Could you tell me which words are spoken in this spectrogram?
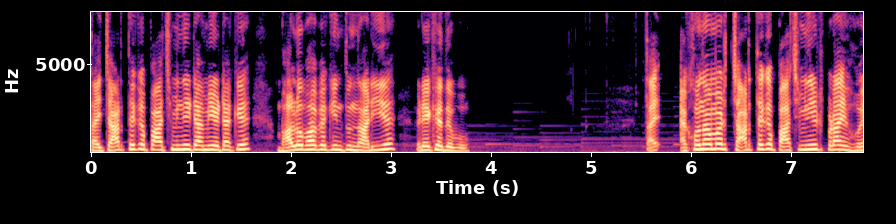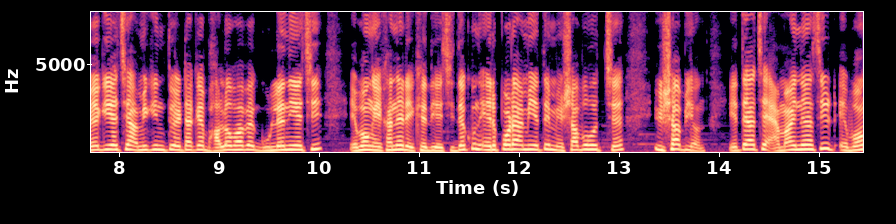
তাই চার থেকে পাঁচ মিনিট আমি এটাকে ভালোভাবে কিন্তু নাড়িয়ে রেখে দেব। তাই এখন আমার চার থেকে পাঁচ মিনিট প্রায় হয়ে গিয়েছে, আমি কিন্তু এটাকে ভালোভাবে গুলে নিয়েছি এবং এখানে রেখে দিয়েছি। দেখুন, এরপরে আমি এতে মেশাবো হচ্ছে ইসাবিয়ন। এতে আছে অ্যামাইনো অ্যাসিড এবং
